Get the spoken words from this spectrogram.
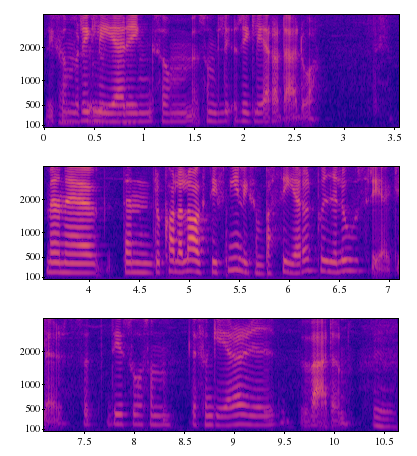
liksom reglering som, som reglerar där då. Men eh, den lokala lagstiftningen är liksom baserad på ILOs regler. Så att det är så som det fungerar i världen. mm.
